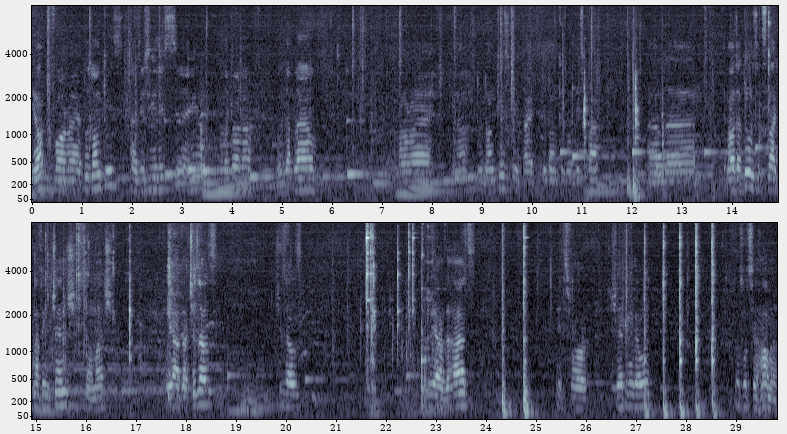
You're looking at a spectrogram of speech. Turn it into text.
yoke for uh, two donkeys, as you see this uh, here in the corner, with the plow. For uh, you know, two donkeys, we tied two donkeys with this part. And uh, about the tools, it's like nothing changed so much. We have the chisels, chisels. We have the adze. It's for shaping the wood. Also, what's a hammer.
